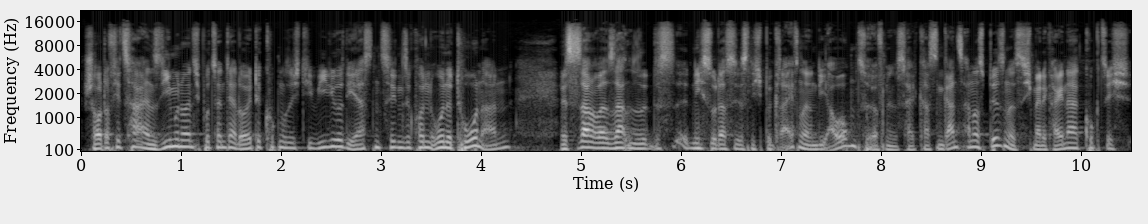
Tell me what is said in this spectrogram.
schaut auf die Zahlen. 97 Prozent der Leute gucken sich die Videos die ersten 10 Sekunden ohne Ton an. Das ist aber das ist nicht so, dass sie es nicht begreifen, sondern die Augen zu öffnen, ist halt krass. Ein ganz anderes Business. Ich meine, keiner guckt sich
